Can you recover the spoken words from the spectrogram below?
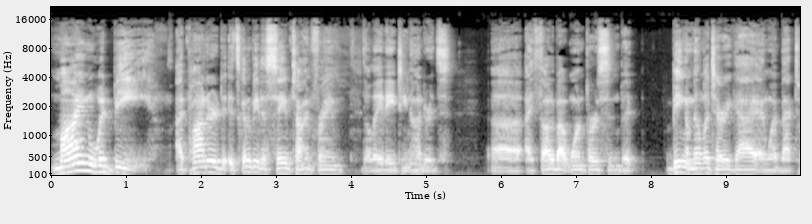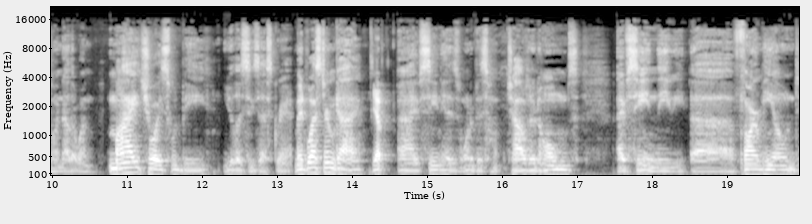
Mine would be, I pondered, it's going to be the same time frame, the late 1800s. Uh, I thought about one person, but being a military guy, I went back to another one. My choice would be Ulysses S. Grant, Midwestern guy. Yep. I've seen his one of his childhood homes. I've seen the uh, farm he owned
